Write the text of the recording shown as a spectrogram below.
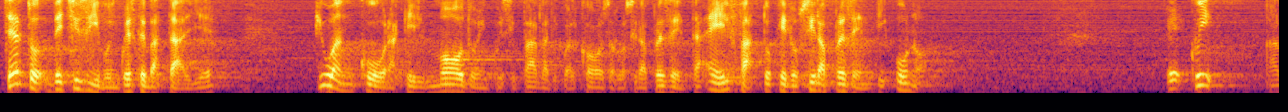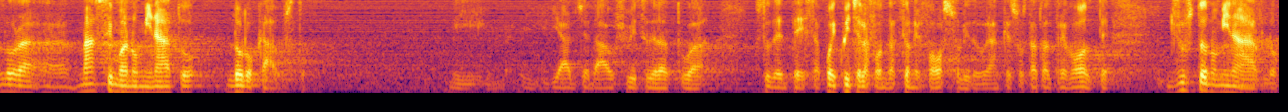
Certo, decisivo in queste battaglie, più ancora che il modo in cui si parla di qualcosa, lo si rappresenta, è il fatto che lo si rappresenti o no. E qui allora Massimo ha nominato l'olocausto, viaggi ad Auschwitz della tua studentessa, poi qui c'è la Fondazione Fossoli dove anche sono stato altre volte, giusto nominarlo,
